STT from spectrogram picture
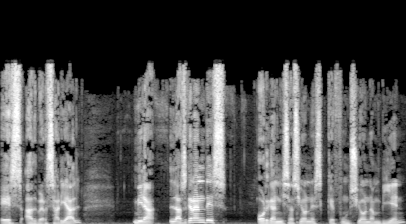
es adversarial. Mira, las grandes organizaciones que funcionan bien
